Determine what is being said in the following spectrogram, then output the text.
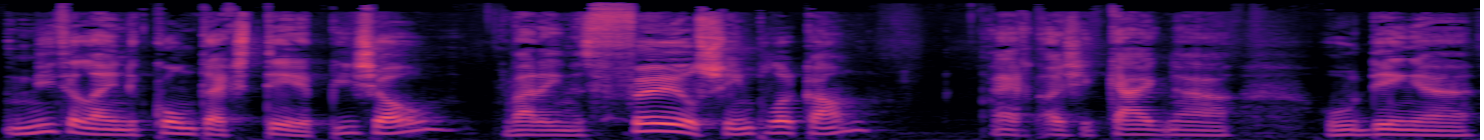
niet alleen de context therapie zo, waarin het veel simpeler kan. Echt, als je kijkt naar hoe dingen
